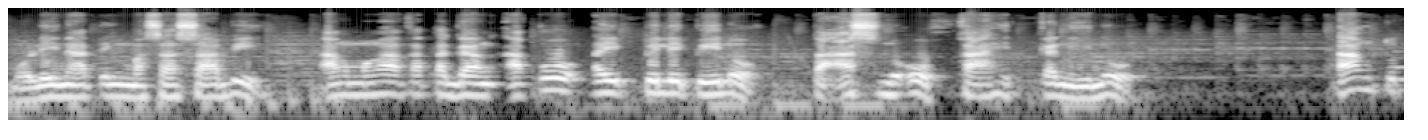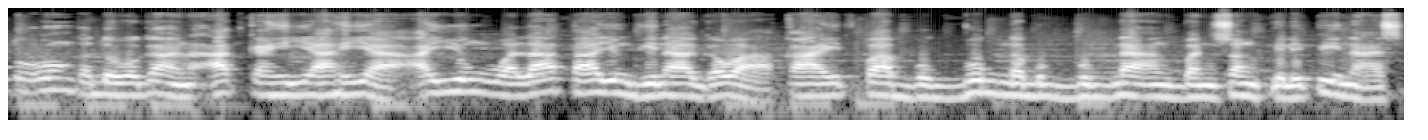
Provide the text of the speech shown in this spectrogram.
muli nating masasabi ang mga katagang ako ay Pilipino, taas noo kahit kanino. Ang totoong kaduwagan at kahiyahiya ay yung wala tayong ginagawa kahit pa bugbog na bugbog na ang bansang Pilipinas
